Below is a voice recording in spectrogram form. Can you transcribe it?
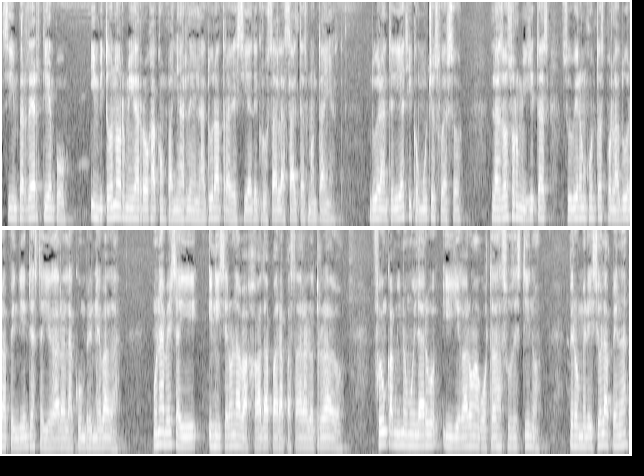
Sin perder tiempo, invitó a una hormiga roja a acompañarle en la dura travesía de cruzar las altas montañas. Durante días y con mucho esfuerzo, las dos hormiguitas subieron juntas por la dura pendiente hasta llegar a la cumbre nevada. Una vez ahí, iniciaron la bajada para pasar al otro lado. Fue un camino muy largo y llegaron agotadas a su destino, pero mereció la pena.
